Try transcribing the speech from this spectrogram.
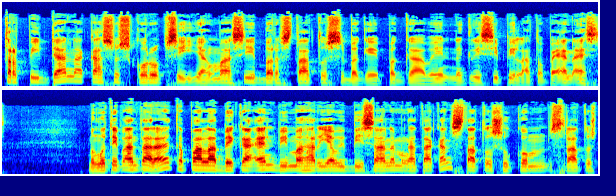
terpidana kasus korupsi yang masih berstatus sebagai pegawai negeri sipil atau PNS. Mengutip antara, Kepala BKN Bima Haryawi Bisana mengatakan status hukum 118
